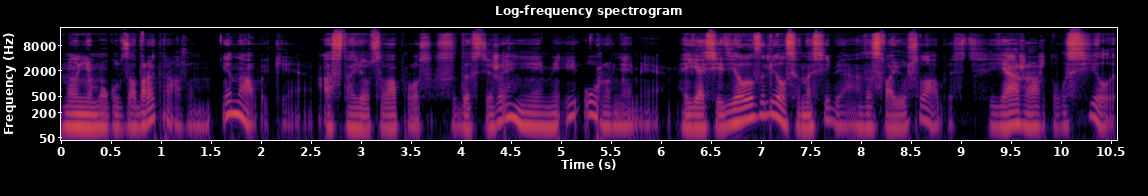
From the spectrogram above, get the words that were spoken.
но не могут забрать разум и навыки. Остается вопрос с достижениями и уровнями. Я сидел и злился на себя за свою слабость. Я жаждал силы,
